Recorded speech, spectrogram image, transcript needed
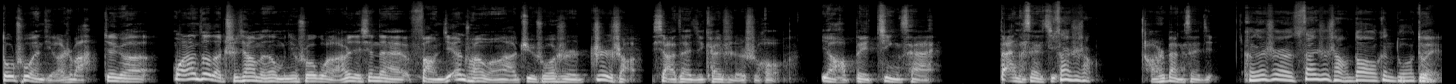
都出问题了，是吧？这个莫兰特的持枪门我们已经说过了，而且现在坊间传闻啊，据说是至少下赛季开始的时候要被禁赛半个赛季，三十场，好像是半个赛季。可能是三十场到更多，对，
